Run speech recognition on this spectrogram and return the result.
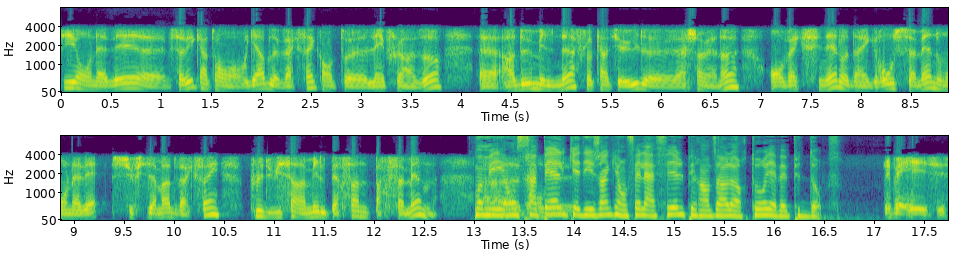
si on avait, euh, vous savez, quand on regarde le vaccin contre euh, l'influenza, en 2009, quand il y a eu le H1N1, on vaccinait dans les grosses semaines où on avait suffisamment de vaccins, plus de 800 000 personnes par semaine. Oui, mais on se rappelle qu'il y a des gens qui ont fait la file, puis rendu à leur tour, il n'y avait plus de doses. Eh bien, c'est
